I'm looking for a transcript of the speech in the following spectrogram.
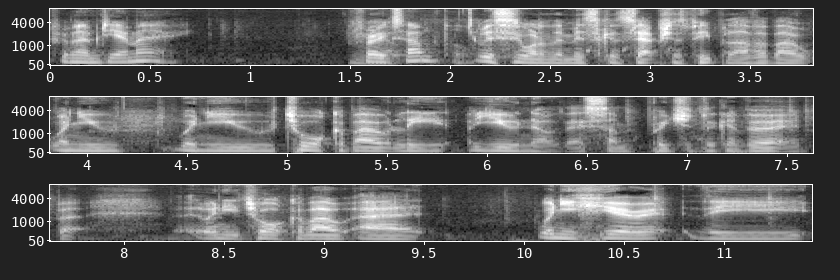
from MDMA, for Yeah. example. This is one of the misconceptions people have about when you when you talk about le- you know this. I'm preaching to the converted, but when you talk about uh, when you hear it, the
